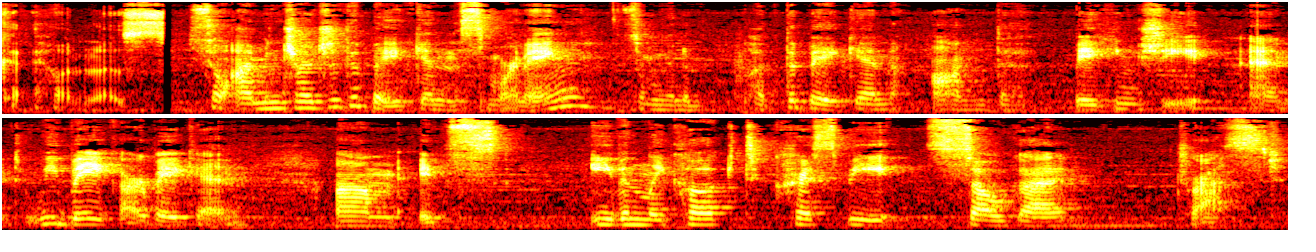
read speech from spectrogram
Okay, goodness. So I'm in charge of the bacon this morning. So I'm gonna put the bacon on the baking sheet and we bake our bacon. Um, it's evenly cooked, crispy, so good. Trust.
